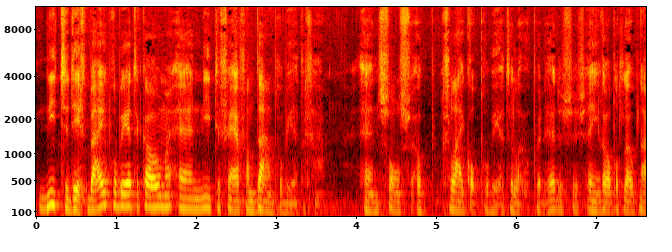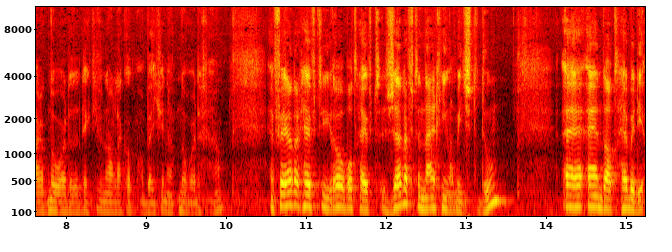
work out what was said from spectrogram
niet te dichtbij probeert te komen en niet te ver vandaan probeert te gaan. En soms ook gelijk op probeert te lopen. Hè. Dus, dus één robot loopt naar het noorden, dan denkt hij van nou laat ik ook maar een beetje naar het noorden gaan. En verder heeft die robot heeft zelf de neiging om iets te doen. Uh, en dat hebben die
